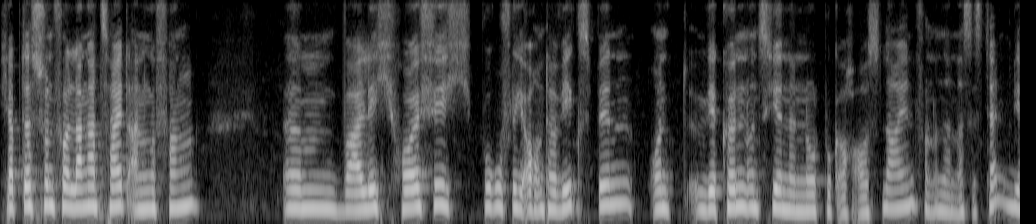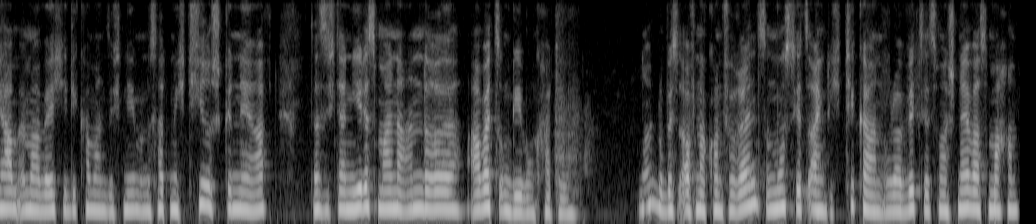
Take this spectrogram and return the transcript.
Ich habe das schon vor langer Zeit angefangen, ähm, weil ich häufig beruflich auch unterwegs bin und wir können uns hier ein Notebook auch ausleihen von unseren Assistenten. Die haben immer welche, die kann man sich nehmen. Und es hat mich tierisch genervt, dass ich dann jedes Mal eine andere Arbeitsumgebung hatte. Ne? Du bist auf einer Konferenz und musst jetzt eigentlich tickern oder willst jetzt mal schnell was machen.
